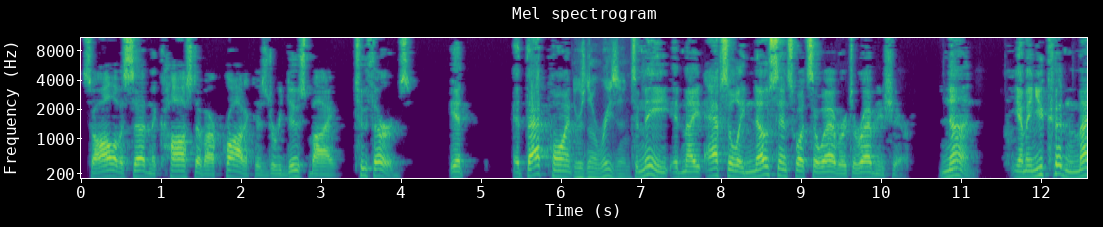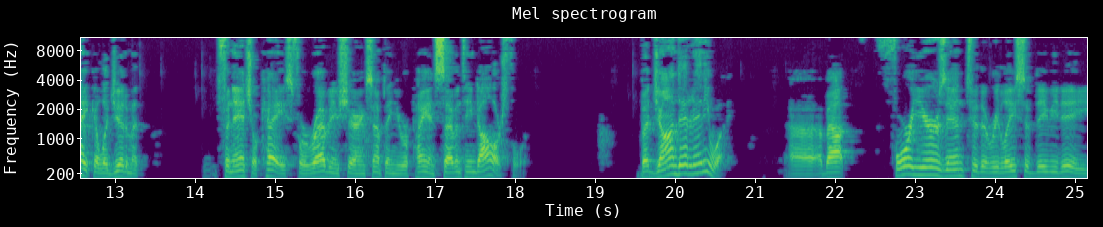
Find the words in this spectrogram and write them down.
So all of a sudden the cost of our product is reduced by two thirds. It, at that point, there's no reason to me, it made absolutely no sense whatsoever to revenue share. None. I mean, you couldn't make a legitimate financial case for revenue sharing something you were paying $17 for. But John did it anyway. Uh, about four years into the release of DVD,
